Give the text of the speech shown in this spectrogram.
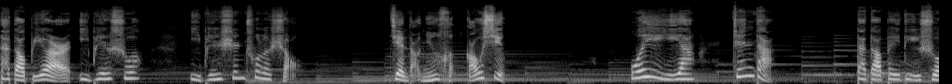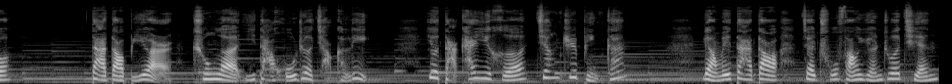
大盗比尔一边说，一边伸出了手。见到您很高兴，我也一样。真的，大道贝蒂说：“大道比尔冲了一大壶热巧克力，又打开一盒姜汁饼干。两位大盗在厨房圆桌前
